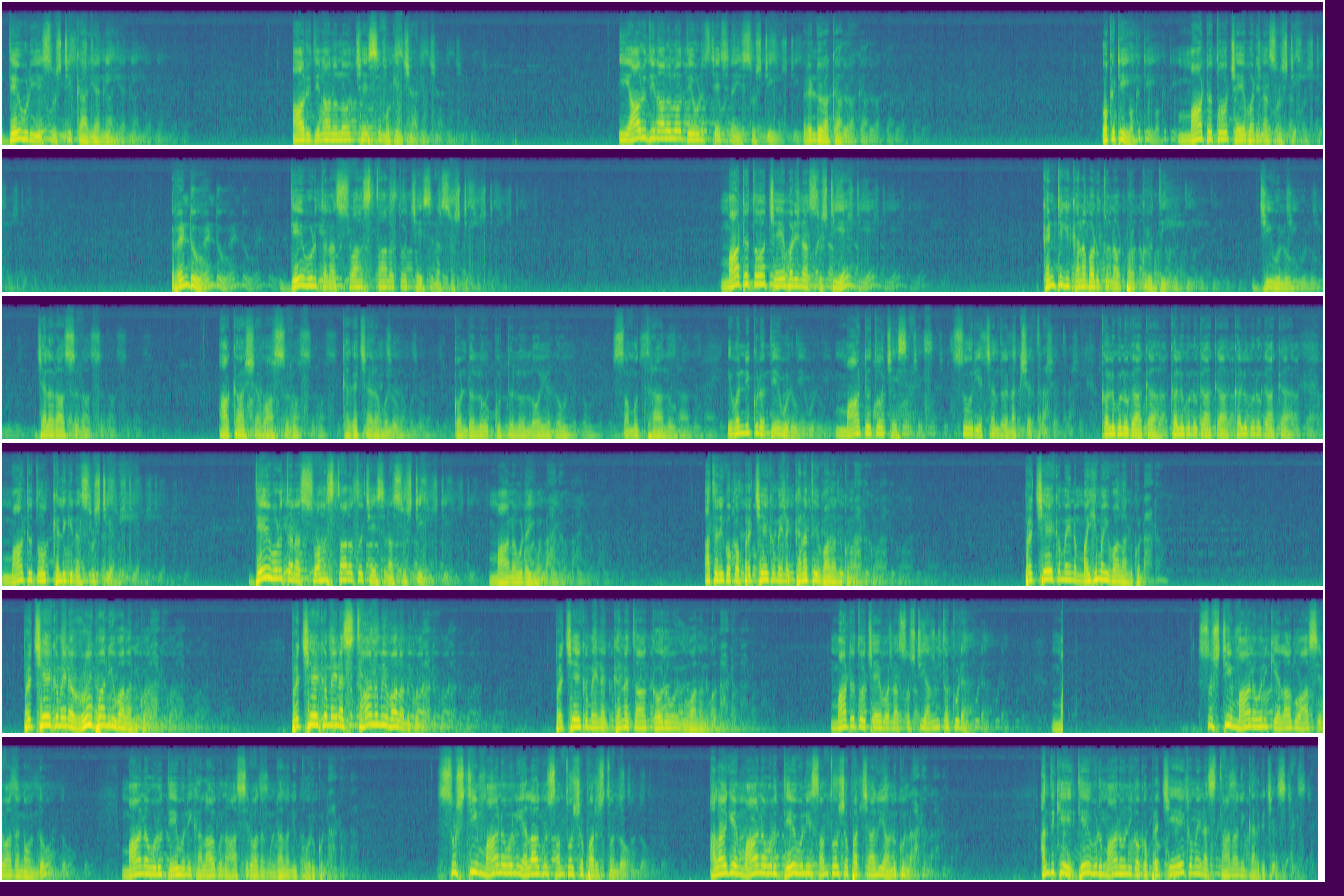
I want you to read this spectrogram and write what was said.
దేవుడు ఈ సృష్టి కార్యాన్ని ఆరు దినాలలో చేసి ముగించాడు. ఈ ఆరు దినాలలో దేవుడు చేసిన ఈ సృష్టి రెండు రకాలు. ఒకటి మాటతో చేయబడిన సృష్టి. రెండు దేవుడు తన స్వహస్తాలతో చేసిన సృష్టి. మాటతో చేయబడిన సృష్టియే కంటికి కనబడుతున్న ప్రకృతి జీవులు జలరాశులు ఆకాశవాసులు గగచరములు కొండలు గుట్టలు లోయలు సముద్రాలు ఇవన్నీ కూడా దేవుడు మాటతో చేశాడు. సూర్య చంద్ర నక్షత్ర కలుగునుగాక కలుగునుగాక కలుగునుగాక మాటతో కలిగిన సృష్టి అది. దేవుడు తన స్వహస్తాలతో చేసిన సృష్టి మానవుడై ఉన్నాడు. అతనికి ఒక ప్రత్యేకమైన ఘనత ఇవ్వాలనుకున్నాడు. ప్రత్యేకమైన మహిమ ఇవ్వాలనుకున్నాడు. ప్రత్యేకమైన రూపాన్ని ఇవ్వాలనుకున్నాడు. ప్రత్యేకమైన స్థానం ఇవ్వాలనుకున్నాడు. ప్రత్యేకమైన ఘనత గౌరవం ఇవ్వాలనుకున్నాడు. మాటతో చేయబడిన సృష్టి అంతా కూడా సృష్టి మానవునికి ఎలాగో ఆశీర్వాదంగా ఉందో మానవుడు దేవునికి అలాగున ఆశీర్వాదం ఉండాలని కోరుకున్నాడు. సృష్టి మానవుని ఎలాగూ సంతోషపరుస్తుందో అలాగే మానవుడు దేవుని సంతోషపరచాలి అనుకున్నాడు. అందుకే దేవుడు మానవునికి ఒక ప్రత్యేకమైన స్థానాన్ని కలుగచేశాడు.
